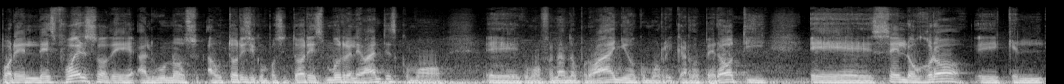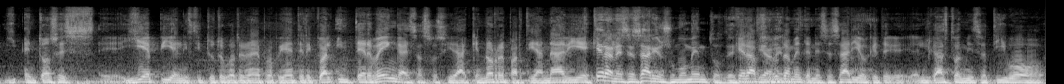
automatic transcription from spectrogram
por el esfuerzo de algunos autores y compositores muy relevantes como, eh, como Fernando Proaño, como Ricardo Perotti, eh, se logró eh, que el, entonces IEPI, el Instituto Ecuatoriano de Propiedad Intelectual, intervenga a esa sociedad que no repartía a nadie. Que era necesario en su momento. Que era absolutamente necesario, que el gasto administrativo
